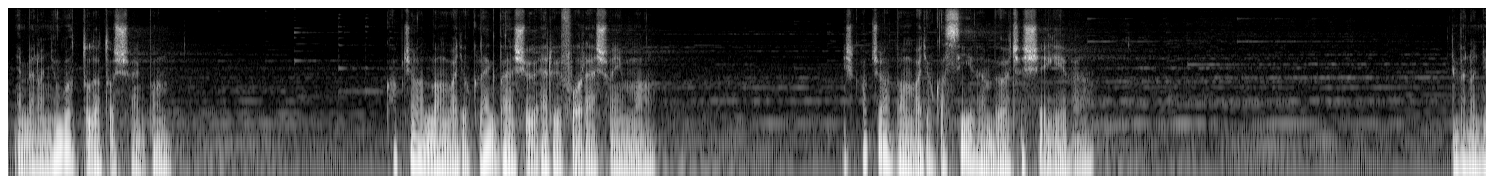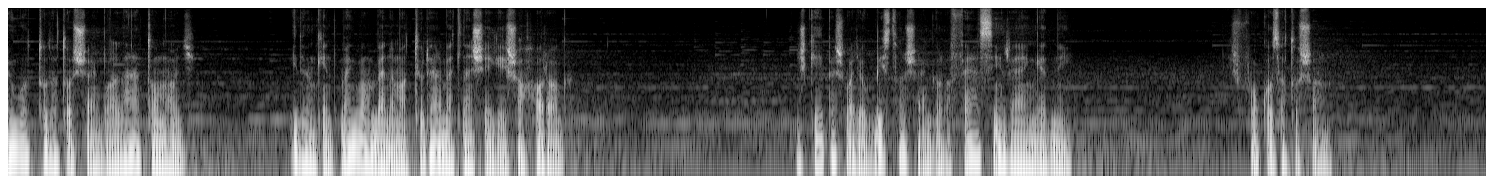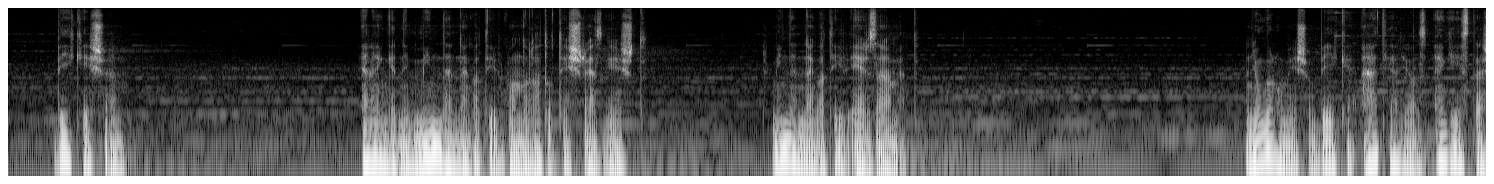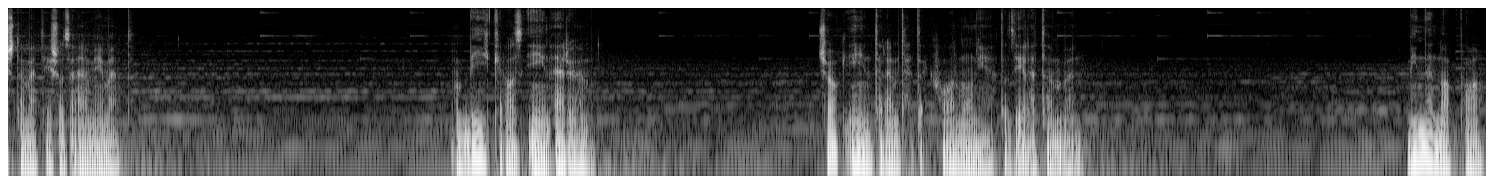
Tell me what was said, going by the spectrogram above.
Ebben a nyugodt tudatosságban kapcsolatban vagyok legbelső erőforrásaimmal, és kapcsolatban vagyok a szívem bölcsességével. Ebben a nyugodt tudatosságban látom, hogy időnként megvan bennem a türelmetlenség és a harag, és képes vagyok biztonsággal a felszínre engedni, és fokozatosan, békésen elengedni minden negatív gondolatot és rezgést, és minden negatív érzelmet. A nyugalom és a béke átjárja az egész testemet és az elmémet. A béke az én erőm. Csak én teremthetek harmóniát az életemben. Minden nappal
